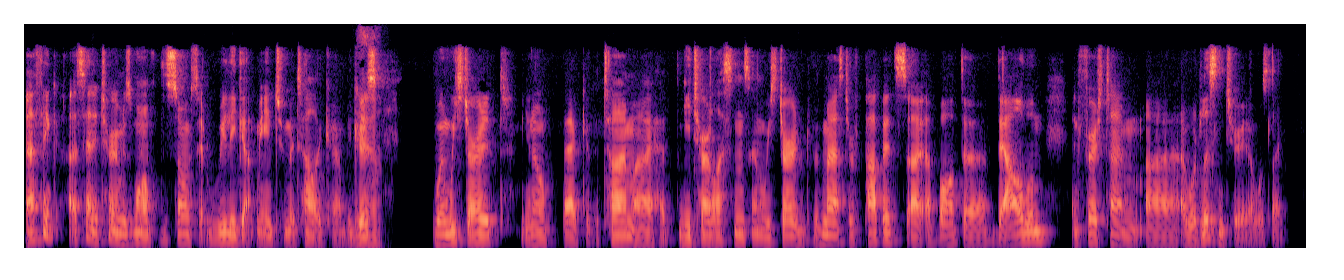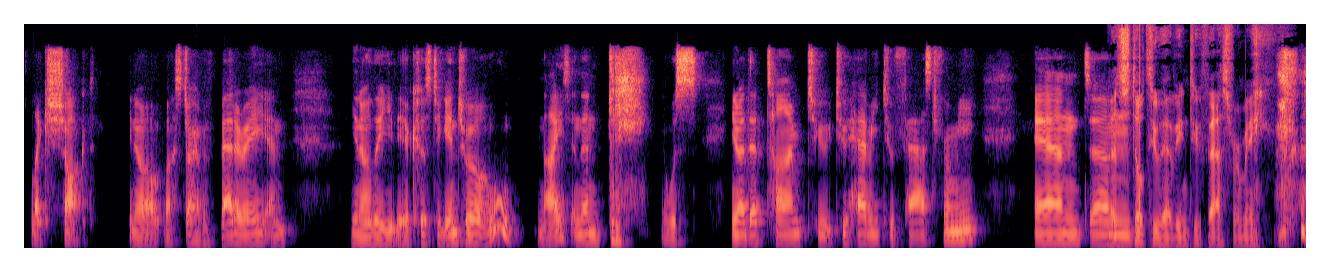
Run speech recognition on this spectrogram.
I think uh, Sanitarium is one of the songs that really got me into Metallica because Yeah. When we started, you know, back at the time, I had guitar lessons and we started with Master of Puppets. I, I bought the the album, and first time uh, I would listen to it, I was like like shocked. You know, I started with Battery and you know the the acoustic intro, oh, nice, and then it was you know at that time too too heavy, too fast for me, and um, It's still too heavy and too fast for me.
